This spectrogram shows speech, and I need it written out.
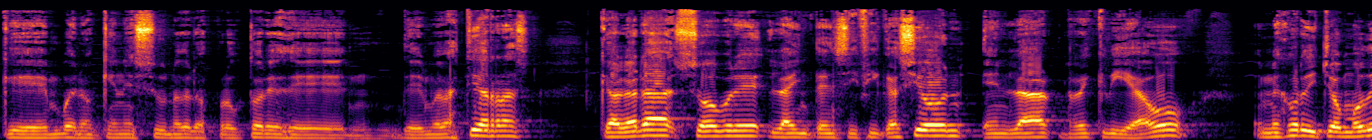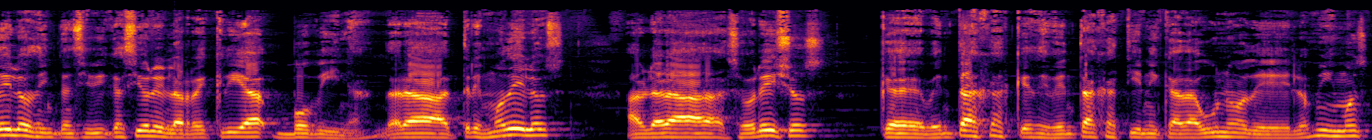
que, bueno, quien es uno de los productores de, Nuevas Tierras, que hablará sobre la intensificación en la recría, o mejor dicho, modelos de intensificación en la recría bovina. Dará tres modelos, hablará sobre ellos, qué ventajas, qué desventajas tiene cada uno de los mismos,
